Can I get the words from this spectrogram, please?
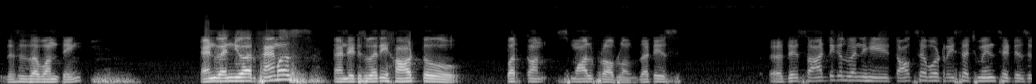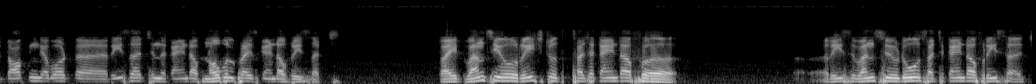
This is the one thing. And when you are famous and it is very hard to work on small problems that is uh, this article when he talks about research means it is talking about uh, research in the kind of nobel prize kind of research. Right? Once you reach to such a kind of uh, once you do such a kind of research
